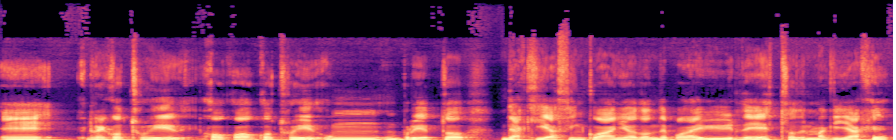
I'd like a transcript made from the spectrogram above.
eh, reconstruir o, construir un, proyecto de aquí a cinco años donde podáis vivir de esto, del maquillaje,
